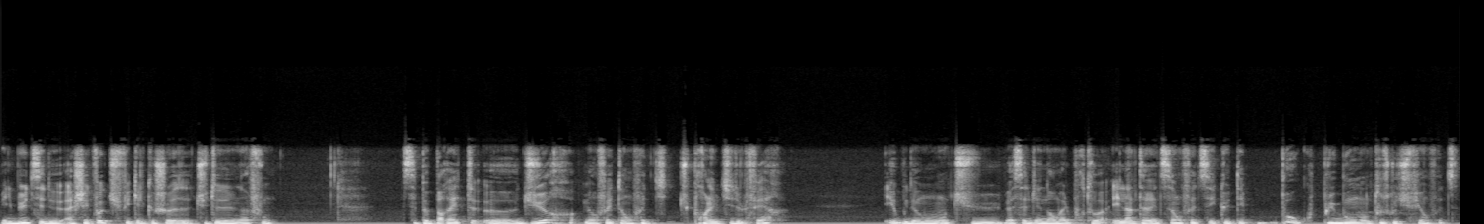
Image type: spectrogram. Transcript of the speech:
mais le but, c'est de, à chaque fois que tu fais quelque chose, tu te donnes un fond. Ça peut paraître euh, dur, mais en fait, en fait, tu prends l'habitude de le faire, et au bout d'un moment, tu, bah, ça devient normal pour toi. Et l'intérêt de ça, en fait, c'est que tu es beaucoup plus bon dans tout ce que tu fais, en fait.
